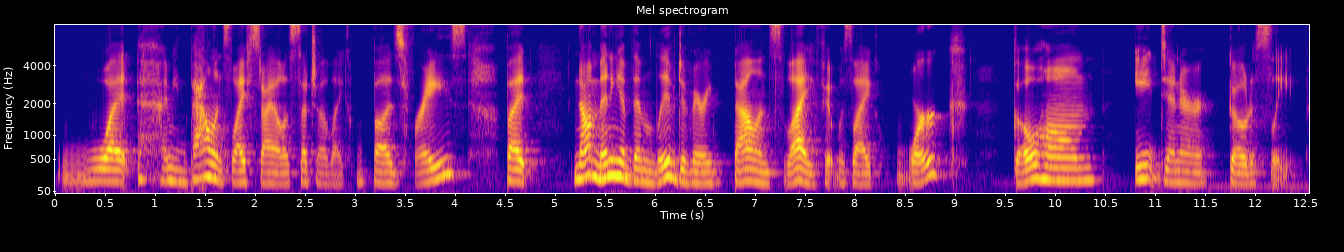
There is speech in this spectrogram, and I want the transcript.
what I mean balanced lifestyle is such a like buzz phrase, but not many of them lived a very balanced life. It was like work, go home, eat dinner, go to sleep.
